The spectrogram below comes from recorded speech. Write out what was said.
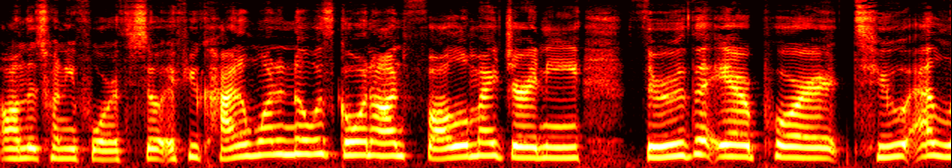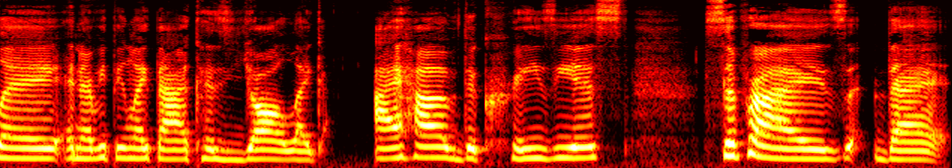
on the 24th. So if you kind of want to know what's going on, follow my journey through the airport to LA and everything like that. Cause y'all, like, I have the craziest surprise that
